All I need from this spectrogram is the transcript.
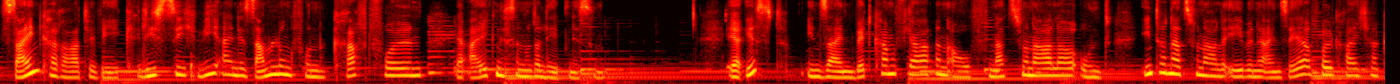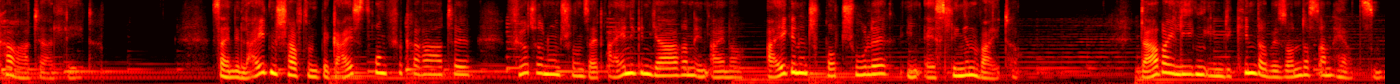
Sein Karateweg liest sich wie eine Sammlung von kraftvollen Ereignissen und Erlebnissen. Er ist in seinen Wettkampfjahren auf nationaler und internationaler Ebene ein sehr erfolgreicher Karateathlet. Seine Leidenschaft und Begeisterung für Karate führt er nun schon seit einigen Jahren in einer eigenen Sportschule in Esslingen weiter. Dabei liegen ihm die Kinder besonders am Herzen.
